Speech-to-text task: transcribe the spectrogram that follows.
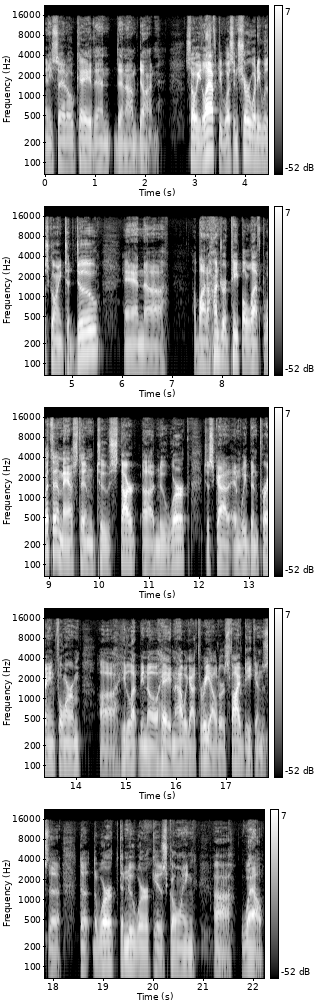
and he said, okay, then, then I'm done. So he left. He wasn't sure what he was going to do, and uh, about 100 people left with him, asked him to start uh, new work, just got, and we've been praying for him uh, he let me know, hey, now we got three elders, five deacons. The the the work, the new work is going uh, well.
